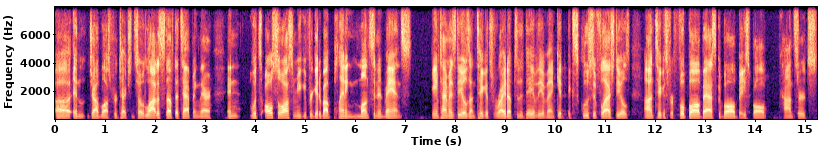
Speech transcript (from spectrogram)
uh, and job loss protection. So a lot of stuff that's happening there. And what's also awesome, you can forget about planning months in advance Game Time has deals on tickets right up to the day of the event. Get exclusive flash deals on tickets for football, basketball, baseball, concerts.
